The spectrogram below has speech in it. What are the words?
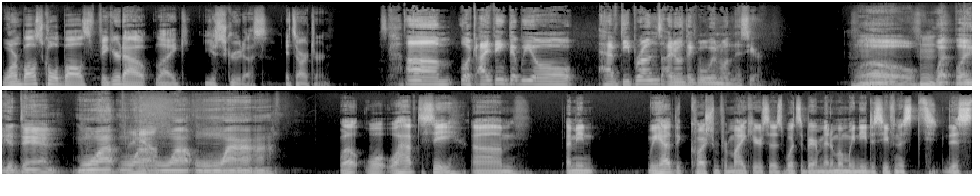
warm balls, cold balls, figured out. Like you screwed us. It's our turn. Um, look, I think that we'll have deep runs. I don't think we'll win one this year. Whoa. Hmm. Wet blanket Dan. Wah, wah, wah, wah. Well, we'll we'll have to see. Um, I mean, we had the question from Mike here says, "What's the bare minimum we need to see from this t- this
